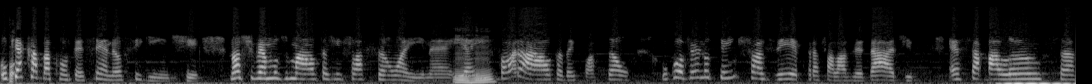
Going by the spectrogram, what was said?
o que acaba acontecendo é o seguinte, nós tivemos uma alta de inflação aí, né? E aí, uhum. fora a alta da inflação, o governo tem que fazer, para falar a verdade, essa balança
